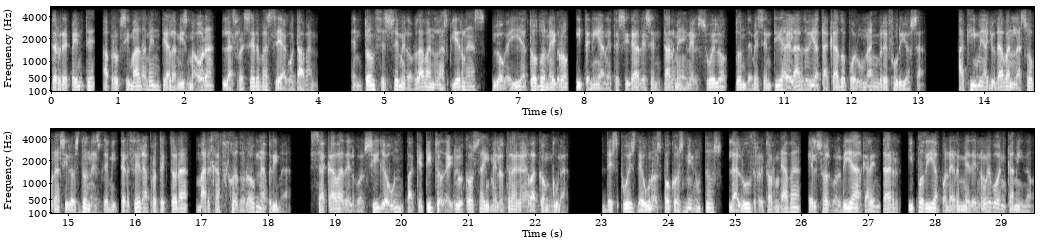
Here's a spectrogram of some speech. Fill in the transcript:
De repente, aproximadamente a la misma hora, las reservas se agotaban. Entonces se me doblaban las piernas, lo veía todo negro, y tenía necesidad de sentarme en el suelo, donde me sentía helado y atacado por un hambre furiosa. Aquí me ayudaban las obras y los dones de mi tercera protectora, Marja Jodorovna prima. Sacaba del bolsillo un paquetito de glucosa y me lo tragaba con gula. Después de unos pocos minutos, la luz retornaba, el sol volvía a calentar, y podía ponerme de nuevo en camino.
